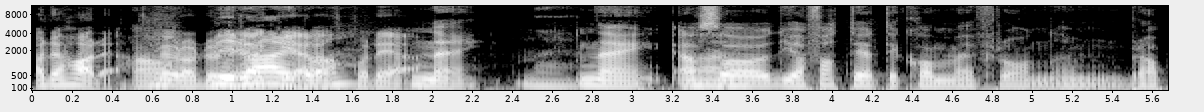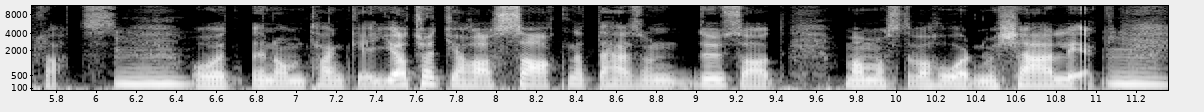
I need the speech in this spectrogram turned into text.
ja det har det. Ja. Hur har du Blir du reagerat då? på det? nej, Nej. nej, alltså jag fattar att det kommer från en bra plats. Mm. Och en omtanke. Jag tror att jag har saknat det här som du sa att man måste vara hård med kärlek. Mm.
